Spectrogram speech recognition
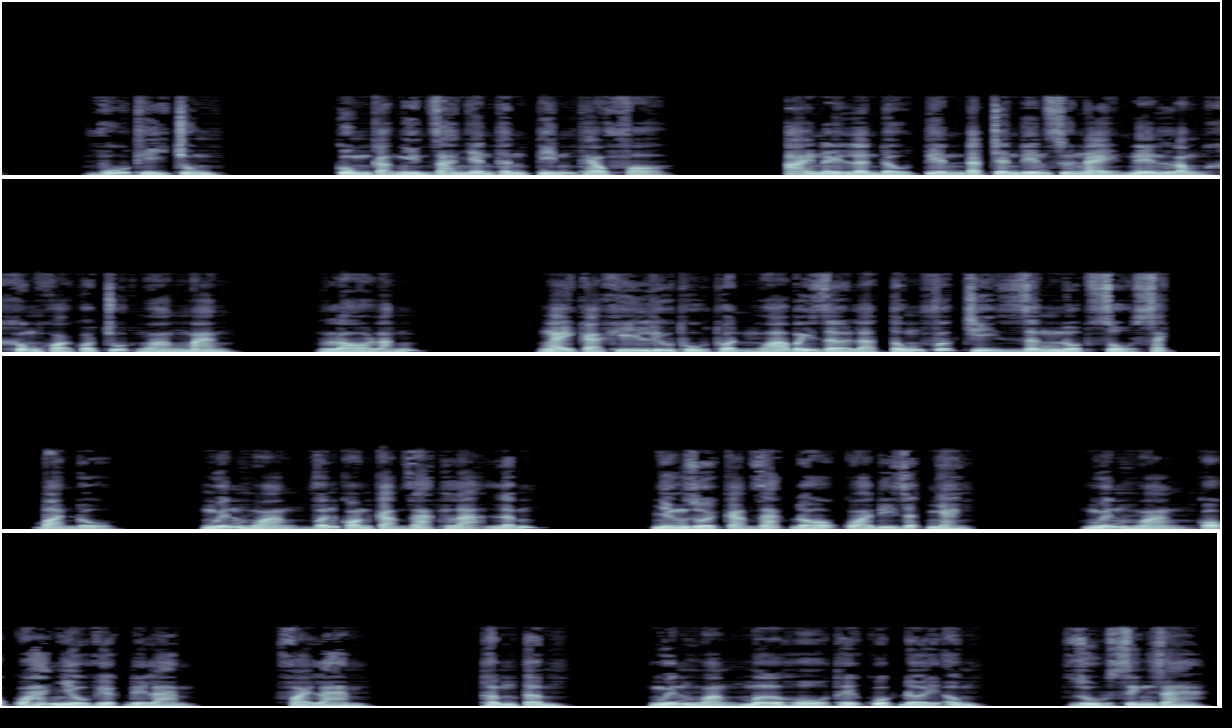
Vũ Thị Trung, cùng cả nghìn gia nhân thân tín theo phò. Ai nấy lần đầu tiên đặt chân đến xứ này nên lòng không khỏi có chút hoang mang, lo lắng. Ngay cả khi lưu thủ thuận hóa bấy giờ là Tống Phước Trị dâng nộp sổ sách, bản đồ, Nguyễn Hoàng vẫn còn cảm giác lạ lẫm. Nhưng rồi cảm giác đó qua đi rất nhanh. Nguyễn Hoàng có quá nhiều việc để làm. Phải làm. Thâm tâm, Nguyễn Hoàng mơ hồ thấy cuộc đời ông. Dù sinh ra,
